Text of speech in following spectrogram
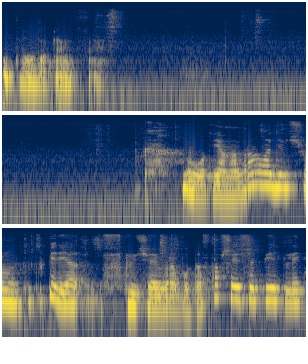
и так до конца. Вот я набрала девчонки. Теперь я включаю в работу оставшиеся петли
